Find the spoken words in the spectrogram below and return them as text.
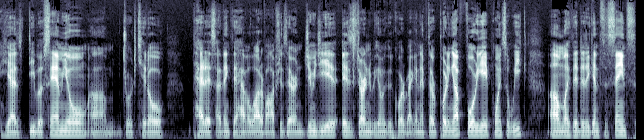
he has Deebo Samuel, um, George Kittle, Pettis. I think they have a lot of options there. And Jimmy G is starting to become a good quarterback. And if they're putting up 48 points a week, um, like they did against the Saints,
